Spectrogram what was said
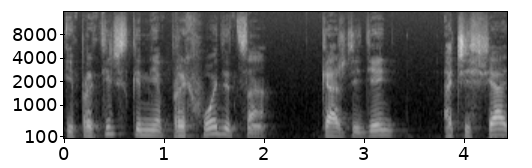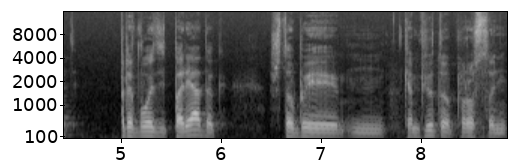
И практически мне приходится каждый день очищать, приводить порядок, чтобы компьютер просто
